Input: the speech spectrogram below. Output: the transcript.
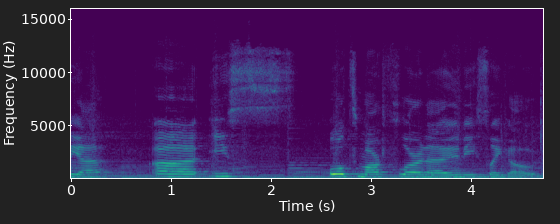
Claudia, uh, East Oldsmar, Florida, in East Lake Oaks.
